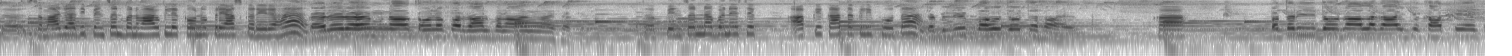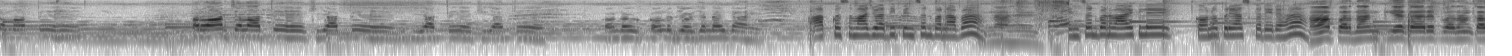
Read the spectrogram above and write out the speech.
तो समाजवादी पेंशन बनवावे के लिए कोनो प्रयास करे रहा? करे रहे मुना कौनो प्रधान बना नहीं सके। तो पेंशन न बने से आपके का तकलीफ़ होता? तकलीफ़ बहुत होता साहेब। का? पतरी दोना लगा के खाते हैं कमाते हैं। परिवार चलाते हैं खियाते हैं जियाते हैं खियाते हैं। कौन कौन योजना ही नहीं आपको समाजवादी पेंशन बनावा ना है। पेंशन बनवाए के लिए कोनो प्रयास करे रहा? हाँ प्रधान किया करे प्रधान का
